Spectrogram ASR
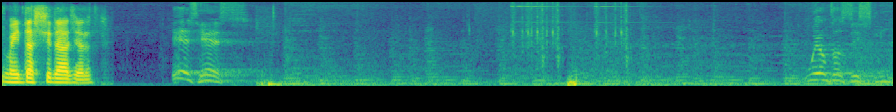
May dash si Dajel. Yes, yes. Where does this lead?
